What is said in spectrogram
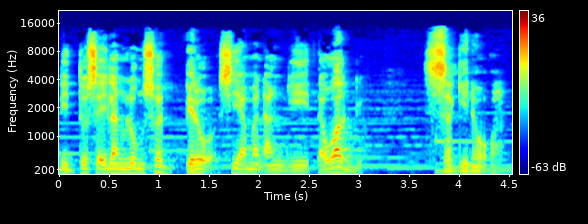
didto sa ilang lungsod pero siya man ang gitawag sa Ginoo.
